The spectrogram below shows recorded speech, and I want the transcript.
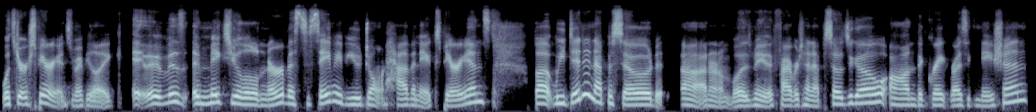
what's your experience? You might be like, it, it, was, it makes you a little nervous to say maybe you don't have any experience. But we did an episode, uh, I don't know, it was maybe like five or 10 episodes ago on the great resignation.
